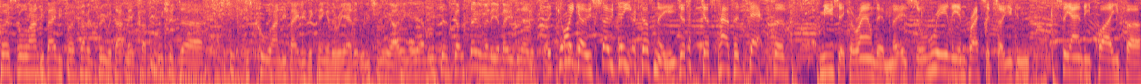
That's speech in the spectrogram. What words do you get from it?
first of all, Andy Bailey, for coming through with that mix. I think we should, uh, just call Andy Bailey the king of the re-edit, really, shouldn't we? I think I mean, he's just got so many amazing edits. The guy goes so deep, doesn't he? He just just has a depth of music around him that is really impressive. So you can see Andy play for,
